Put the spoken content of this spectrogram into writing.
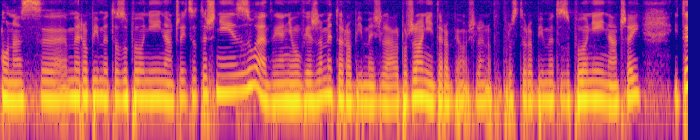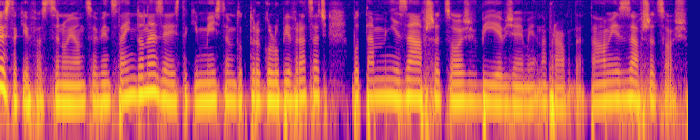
U nas e, my robimy to zupełnie inaczej, co też nie jest złe. Ja nie mówię, że my to robimy źle albo że oni to robią źle, no po prostu robimy to zupełnie inaczej i to jest takie fascynujące, więc ta Indonezja jest takim miejscem, do którego lubię wracać, bo tam mnie zawsze coś wbije w ziemię, naprawdę. Tam jest zawsze coś.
